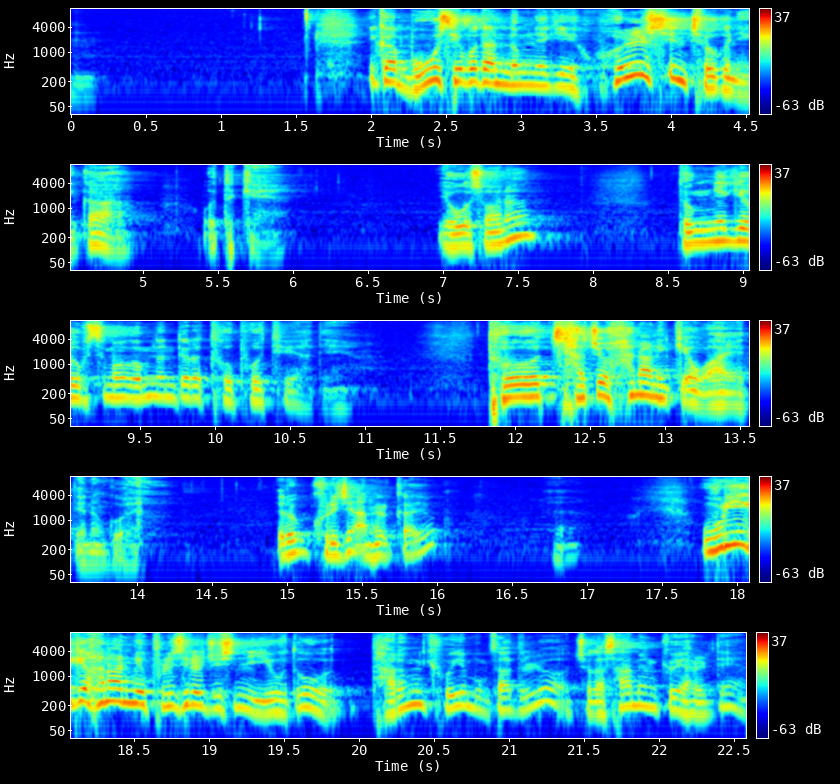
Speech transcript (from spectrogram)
음. 그러니까 모세보다 능력이 훨씬 적으니까 어떻게 여호수아는 능력이 없으면 없는 대로 더 버텨야 돼요 더 자주 하나님께 와야 되는 거예요 여러분 그러지 않을까요? 예. 우리에게 하나님의 불신을 주신 이유도 다른 교회 목사들요 제가 사명교회 할 때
